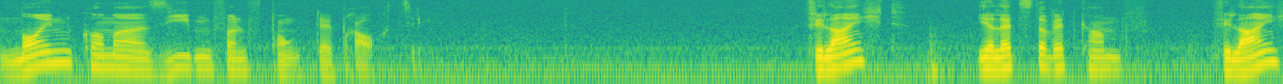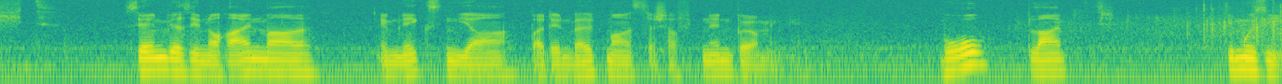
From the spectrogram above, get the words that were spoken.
9,75 Punkte braucht sie. Vielleicht ihr letzter Wettkampf. Vielleicht sehen wir sie noch einmal im nächsten Jahr bei den Weltmeisterschaften in Birmingham. Wo bleibt die Musik?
